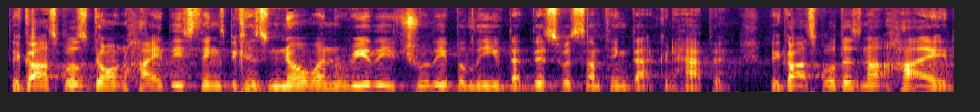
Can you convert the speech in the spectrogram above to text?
The Gospels don't hide these things because no one really truly believed that this was something that could happen. The Gospel does not hide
